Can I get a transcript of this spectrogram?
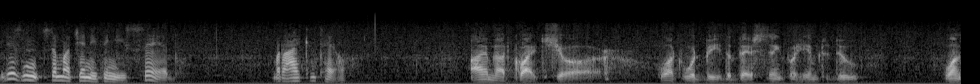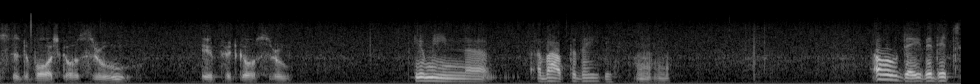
It isn't so much anything he said, but I can tell. I'm not quite sure what would be the best thing for him to do once the divorce goes through, if it goes through. You mean uh, about the baby? Mm-hmm. Oh, David, it's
